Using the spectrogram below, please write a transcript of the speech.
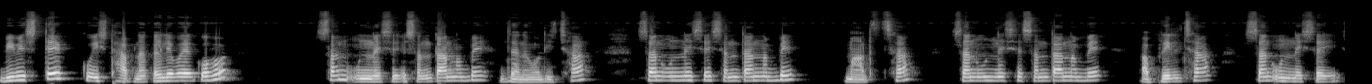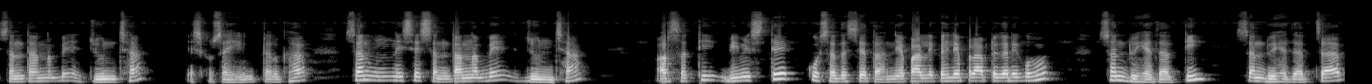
बिमस्टेकको स्थापना कहिले भएको हो सन् उन्नाइस सय सन्तानब्बे जनवरी छ सन् उन्नाइस सय सन्तानब्बे मार्च छ सन् उन्नाइस सय सन्तानब्बे, अप्रिल छ। सन् उन्नाइस सय सन्तानब्बे, जुन छ। यसको सही उत्तर घ। सन् उन्नाइस सय सन्तानब्बे, जुन छ। अडसठी बिमस्टेकको सदस्यता नेपालले कहिले प्राप्त गरेको हो? सन् दुई हज़ार तिन, सन् दुई हज़ार चार,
